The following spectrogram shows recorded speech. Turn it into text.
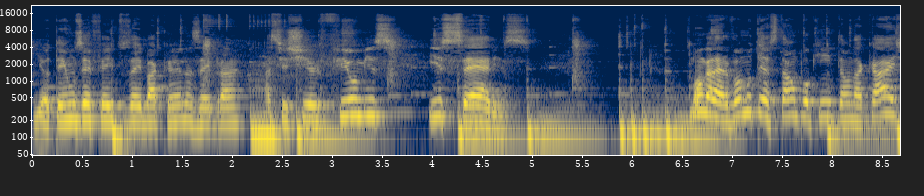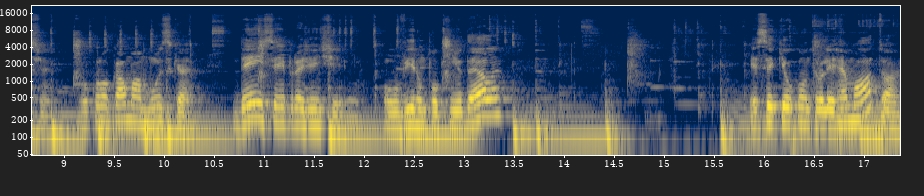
e eu tenho uns efeitos aí bacanas aí para assistir filmes e séries. Bom, galera, vamos testar um pouquinho então da caixa. Vou colocar uma música dance aí pra gente ouvir um pouquinho dela. Esse aqui é o controle remoto, ó.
